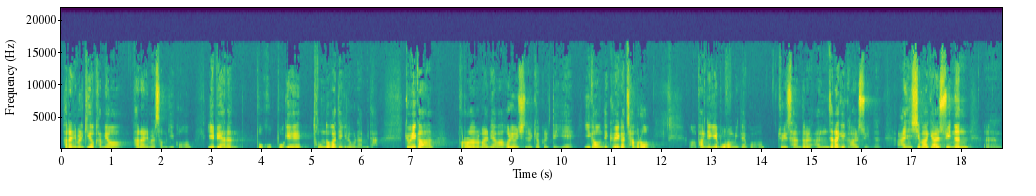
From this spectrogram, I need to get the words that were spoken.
하나님을 기억하며 하나님을 섬기고 예배하는 복, 의 통로가 되기를 원합니다. 교회가 코로나로 말미암아 어려운 시절을 겪을 때에 이 가운데 교회가 참으로 어, 방역의 모범이 되고 교회 사람들을 안전하게 거할 수 있는 안심하게 할 수 있는 어,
